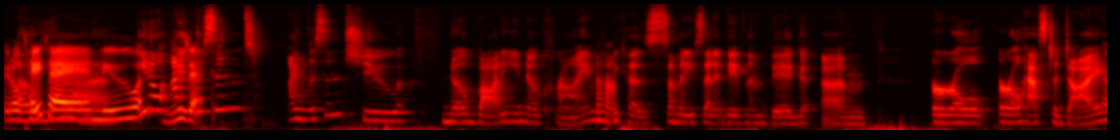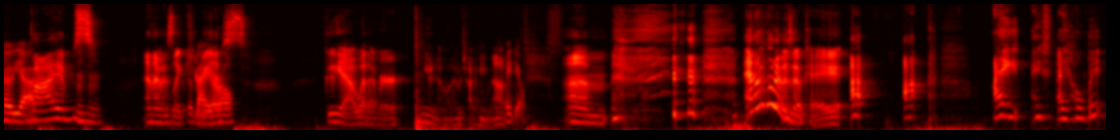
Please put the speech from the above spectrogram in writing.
good old Oh, Tay Tay, yeah. new you know music. i listened i listened to no body no crime Uh-huh. because somebody said it gave them big um earl earl has to die Oh, yeah. vibes and i was like Goodbye, curious Earl. Yeah whatever you know what i'm talking about I do. um, and I thought it was okay. I, I, I, I, I hope it.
